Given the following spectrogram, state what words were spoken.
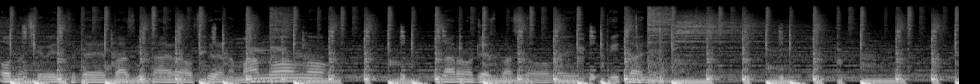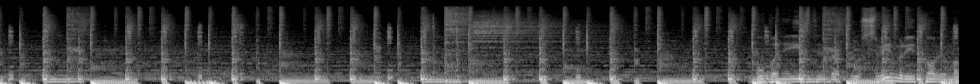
odmah će vidjeti da je bas gitara odsvirana manualno, naravno jazz bas je ovaj pitanju. Bubanj je isti, znači u svim ritmovima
